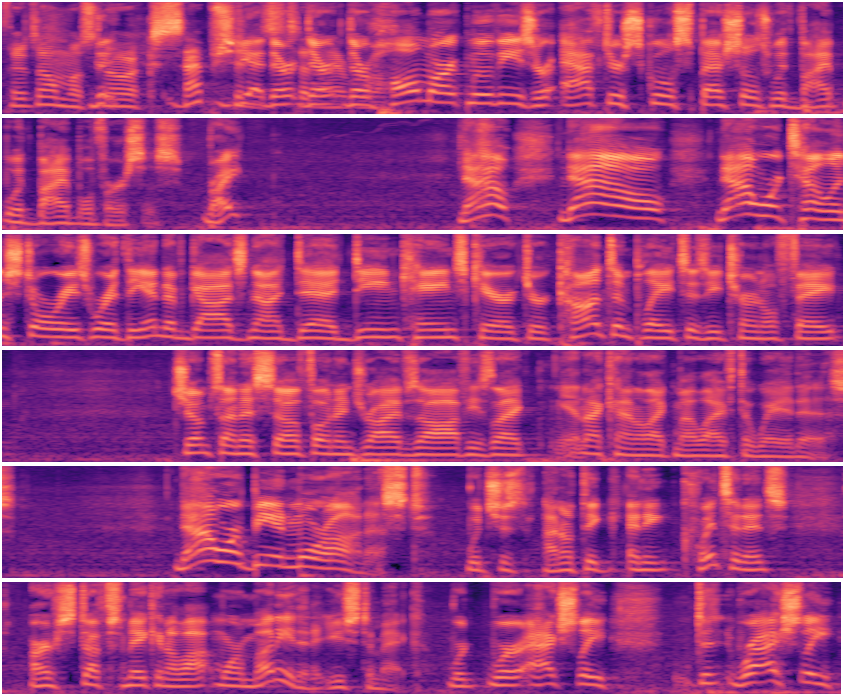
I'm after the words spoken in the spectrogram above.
There's almost no exceptions. yeah, they're to they're, they're. Hallmark movies or after school specials with Bi- with Bible verses, right? Now, now, now we're telling stories where at the end of God's Not Dead, Dean Cain's character contemplates his eternal fate, jumps on his cell phone and drives off. He's like, and I kind of like my life the way it is. Now we're being more honest, which is I don't think any coincidence. Our stuff's making a lot more money than it used to make. We're, we're actually we're actually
